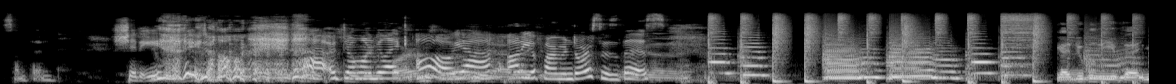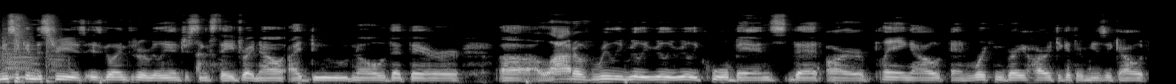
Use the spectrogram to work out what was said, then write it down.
something shitty, you know, I don't want to be like, oh yeah, Audio Farm endorses this. I do believe that the music industry is, is going through a really interesting stage right now. I do know that there are uh, a lot of really, really, really, really cool bands that are playing out and working very hard to get their music out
